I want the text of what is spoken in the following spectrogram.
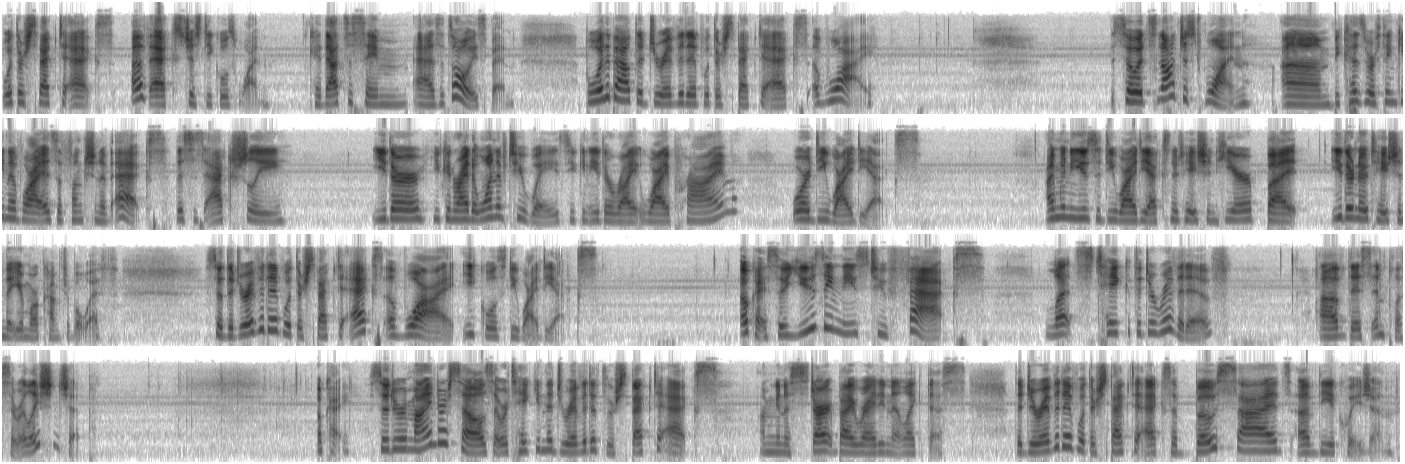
with respect to x of x just equals 1. Okay, that's the same as it's always been. But what about the derivative with respect to x of y? So it's not just 1. Um, because we're thinking of y as a function of x, this is actually either, you can write it one of two ways. You can either write y prime or dy dx. I'm going to use the dy dx notation here, but either notation that you're more comfortable with. So the derivative with respect to x of y equals dy dx. Okay, so using these two facts, let's take the derivative of this implicit relationship. Okay, so to remind ourselves that we're taking the derivative with respect to x, I'm going to start by writing it like this the derivative with respect to x of both sides of the equation.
